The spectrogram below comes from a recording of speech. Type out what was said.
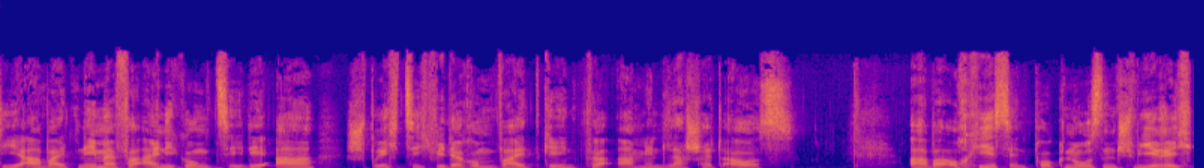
Die Arbeitnehmervereinigung CDA spricht sich wiederum weitgehend für Armin Laschet aus. Aber auch hier sind Prognosen schwierig,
